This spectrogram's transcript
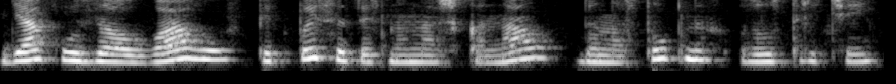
Дякую за увагу! Підписуйтесь на наш канал. До наступних зустрічей!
